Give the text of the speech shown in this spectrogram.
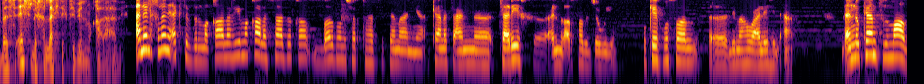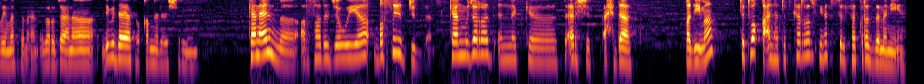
بس إيش اللي خلاك تكتبين المقالة هذه؟ أنا اللي خلاني أكتب المقالة هي مقالة سابقة برضو نشرتها في ثمانية كانت عن تاريخ علم الارصاد الجوية وكيف وصل آه، لما هو عليه الآن. لأنه كان في الماضي مثلا إذا رجعنا لبدايات القرن العشرين. كان علم أرصاد الجوية بسيط جدا. كان مجرد إنك آه، تأرشف أحداث قديمة تتوقع أنها بتتكرر في نفس الفترة الزمنية.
